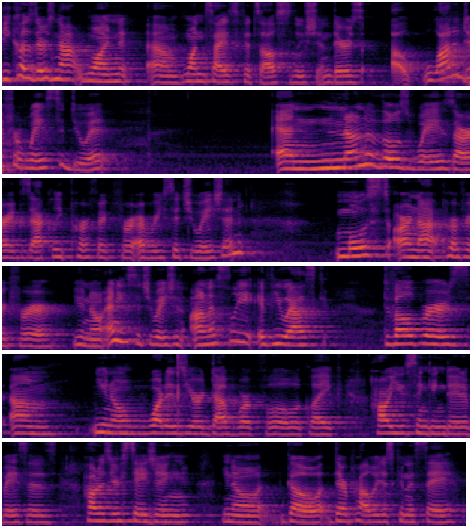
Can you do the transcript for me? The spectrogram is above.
because there's not one um, one size fits all solution. There's a lot of different ways to do it and none of those ways are exactly perfect for every situation. Most are not perfect for you know any situation. Honestly if you ask Developers, um, you know, what does your dev workflow look like? How are you syncing databases? How does your staging, you know, go? They're probably just going to say,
